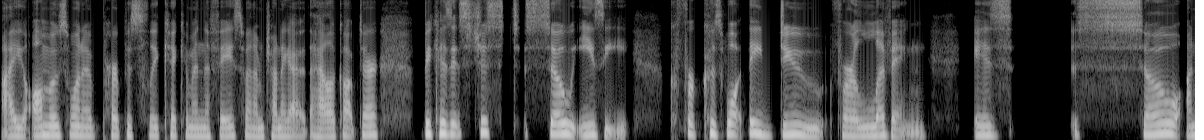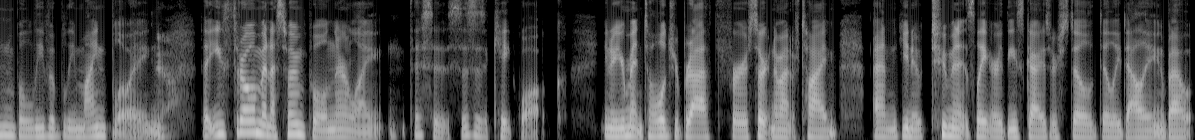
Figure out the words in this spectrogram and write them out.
I almost want to purposefully kick him in the face when I'm trying to get out the helicopter because it's just so easy for cuz what they do for a living is so unbelievably mind-blowing Yeah. that you throw them in a swimming pool and they're like, "This is this is a cakewalk." you know, you're meant to hold your breath for a certain amount of time. And, you know, two minutes later, these guys are still dilly dallying about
